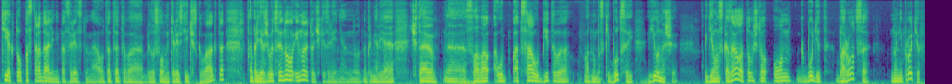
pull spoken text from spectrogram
те, кто пострадали непосредственно вот от этого, безусловно, террористического акта, придерживаются иного, иной точки зрения. Ну, вот, например, я читаю э, слова отца убитого в одном из кибуцей юноши, где он сказал о том, что он будет бороться, но не против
